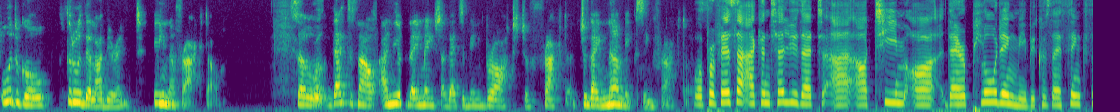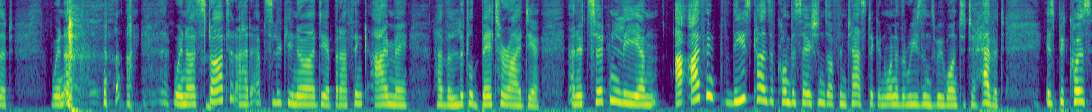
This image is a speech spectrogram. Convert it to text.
would go through the labyrinth in a fractal. So well, that is now a new dimension that's being brought to fractal, to dynamics in fractals. Well, Professor, I can tell you that uh, our team are they're applauding me because they think that when I, when I started, I had absolutely no idea, but I think I may have a little better idea. And it certainly, um, I, I think these kinds of conversations are fantastic. And one of the reasons we wanted to have it is because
